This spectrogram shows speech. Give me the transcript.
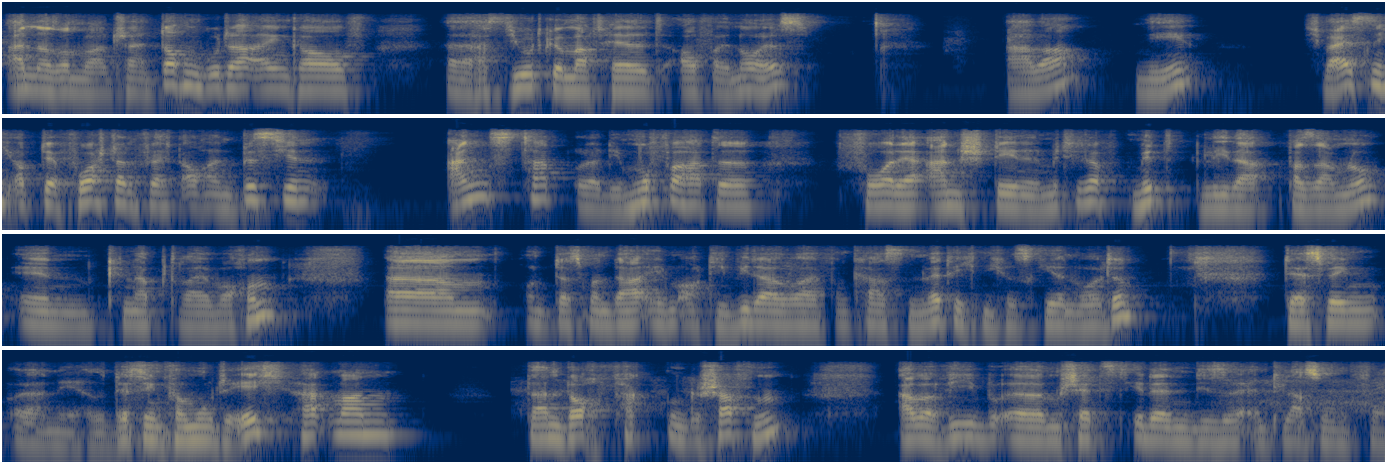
Anderson war anscheinend doch ein guter Einkauf, äh, hast gut gemacht, hält auf ein neues. Aber nee, ich weiß nicht, ob der Vorstand vielleicht auch ein bisschen Angst hat oder die Muffe hatte vor der anstehenden Mitglieder Mitgliederversammlung in knapp drei Wochen ähm, und dass man da eben auch die Wiederwahl von Carsten Wettig nicht riskieren wollte. Deswegen, oder nee, also deswegen vermute ich, hat man dann doch Fakten geschaffen. Aber wie ähm, schätzt ihr denn diese Entlassung von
